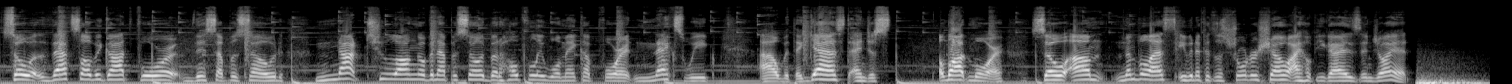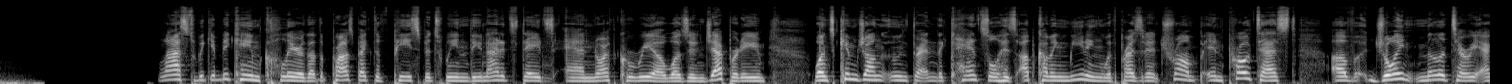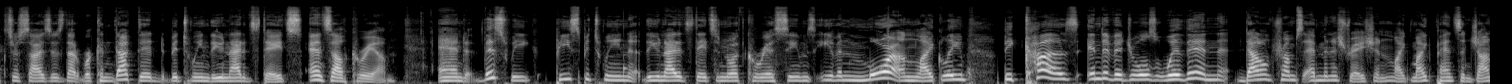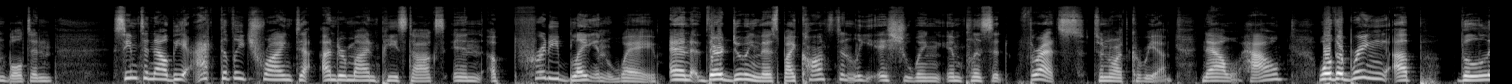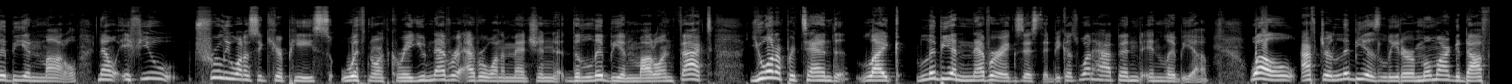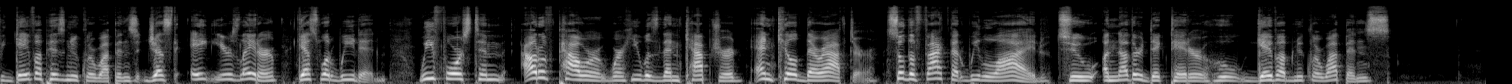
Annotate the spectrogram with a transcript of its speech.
So that's all we got for this episode. Not too long of an episode, but hopefully we'll make up for it next week uh, with a guest and just a lot more. So, um, nonetheless, even if it's a shorter show, I hope you guys enjoy it. Last week, it became clear that the prospect of peace between the United States and North Korea was in jeopardy once Kim Jong un threatened to cancel his upcoming meeting with President Trump in protest of joint military exercises that were conducted between the United States and South Korea. And this week, peace between the United States and North Korea seems even more unlikely because individuals within Donald Trump's administration, like Mike Pence and John Bolton, seem to now be actively trying to undermine peace talks in a pretty blatant way. And they're doing this by constantly issuing implicit threats to North Korea. Now, how? Well, they're bringing up the Libyan model. Now, if you truly want to secure peace with North Korea, you never ever want to mention the Libyan model. In fact, you want to pretend like Libya never existed because what happened in Libya? Well, after Libya's leader Muammar Gaddafi gave up his nuclear weapons just eight years later, guess what we did? We forced him out of power where he was then captured and killed thereafter. So the fact that we lied to another dictator who gave up nuclear weapons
